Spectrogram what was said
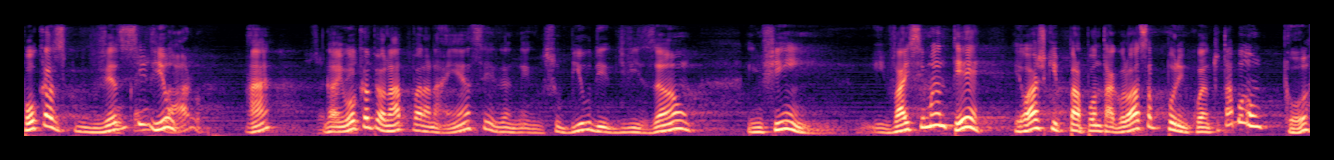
poucas vezes se viu. Claro. né? Ganhou o Campeonato Paranaense, subiu de divisão, enfim, e vai se manter. Eu acho que para Ponta Grossa, por enquanto, tá bom. Pô,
